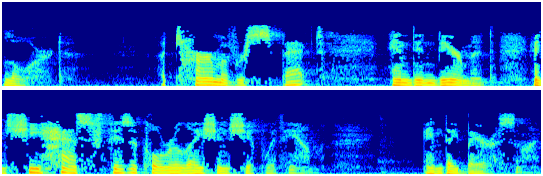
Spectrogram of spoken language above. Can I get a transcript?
Lord, a term of respect and endearment. And she has physical relationship with him, and they bear a son.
